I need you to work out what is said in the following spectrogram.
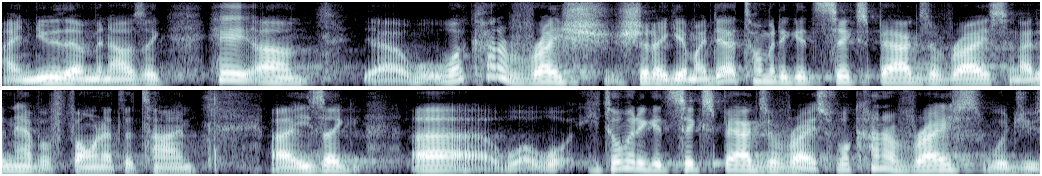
I knew them. And I was like, hey, um, what kind of rice should I get? My dad told me to get six bags of rice and I didn't have a phone at the time. Uh, he's like, uh, he told me to get six bags of rice. What kind of rice would you,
